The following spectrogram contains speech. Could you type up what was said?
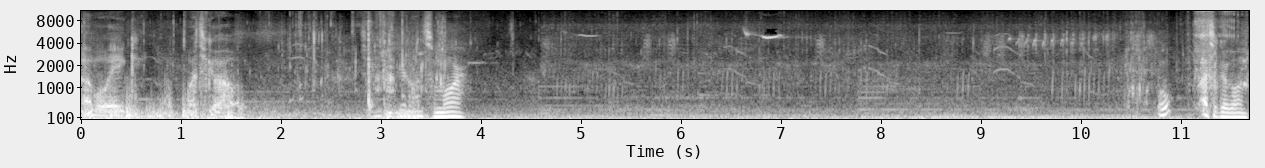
I'm awake. Let's go. Can get on some more. Oh, that's a good one.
